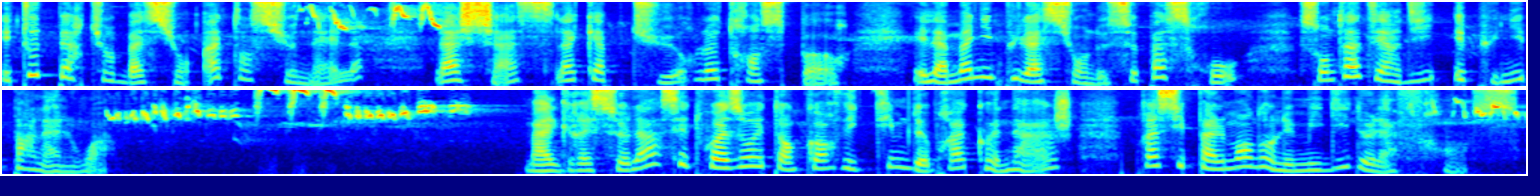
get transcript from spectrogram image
et toute perturbation intentionnelle, la chasse, la capture, le transport et la manipulation de ce passereau sont interdits et punis par la loi. Malgré cela, cet oiseau est encore victime de braconnage, principalement dans le midi de la France.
